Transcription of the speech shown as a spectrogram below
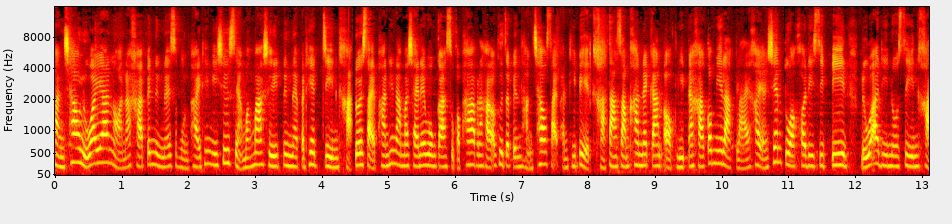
ถังเช่าหรือว่าย่าหนอนนะคะ เป็นหนึ่งในสมุนไพรที่มีชื่อเสียงมากๆชนิดหนึ่งในประเทศจีนค่ะ โดยสายพันธุ์ที่นำมาใช้ในวงการสุขภาพนะคะ ก็คือจะเป็นถังเช่าสายพันธุ์ทิเบตค่ะสารสำคัญในการออกฤทธิ์นะคะ ก็มีหลากหลายค่ะ อย่างเช่นตัวคอดิซิปีน หรือว่าอะดีโนซีนค่ะ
